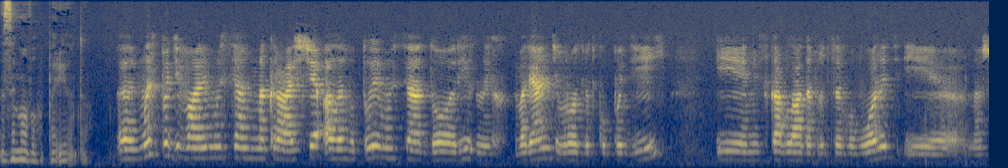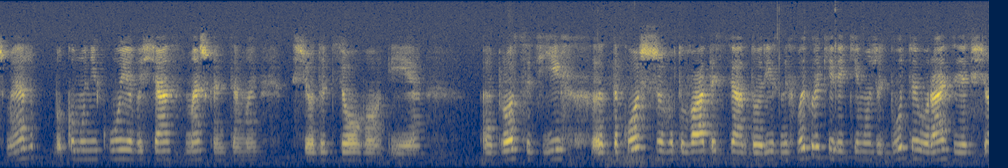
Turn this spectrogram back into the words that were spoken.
зимового періоду? Е, ми сподіваємося на краще, але готуємося до різних варіантів розвитку подій. І міська влада про це говорить, і наш мер комунікує весь час з мешканцями щодо цього і е, просить їх е, також готуватися до різних викликів, які можуть бути у разі, якщо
